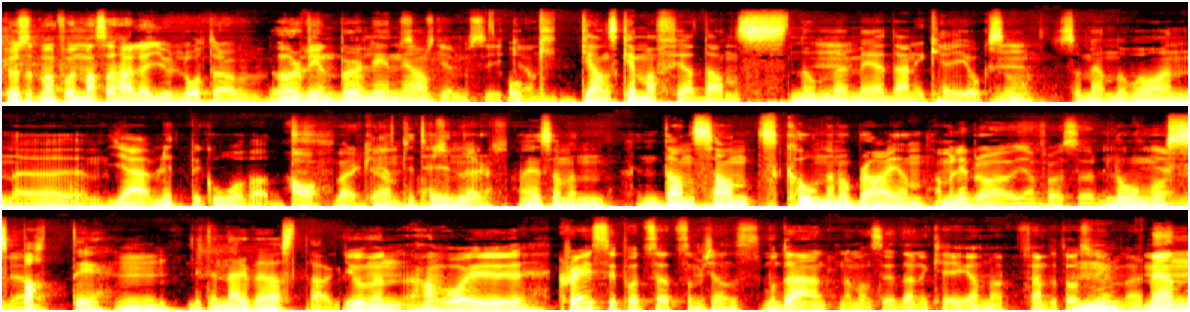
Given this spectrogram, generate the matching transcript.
Plus att man får en massa härliga jullåtar av Irving då, Berlin, som skrev musiken. Och ganska maffiga dansnummer Mm. med Danny Kaye också. Mm. Som ändå var en eh, jävligt begåvad Ja, entertainer. Absolut. Han är som en, en dansant Conan O'Brien. Ja men det är bra jämförelse. Lång och spattig. Mm. Lite nervöst lagd. Jo men han var ju crazy på ett sätt som känns modernt när man ser Danny Kaye i gamla 50-talsfilmer. Mm. Men,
